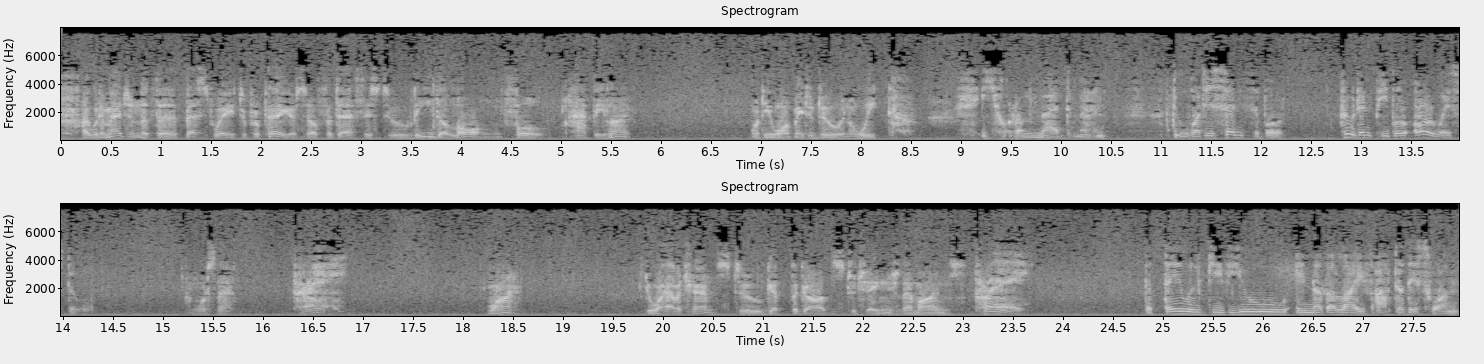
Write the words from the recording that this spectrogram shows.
I would imagine that the best way to prepare yourself for death is to lead a long, full, happy life. What do you want me to do in a week? You're a madman. Do what is sensible. Prudent people always do. What's that? Pray. Why? Do I have a chance to get the gods to change their minds? Pray that they will give you another life after this one,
